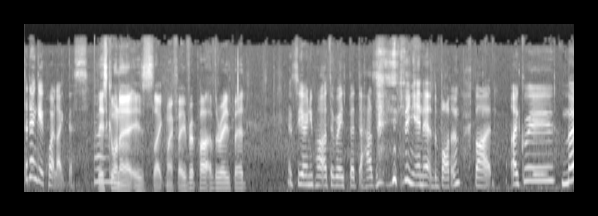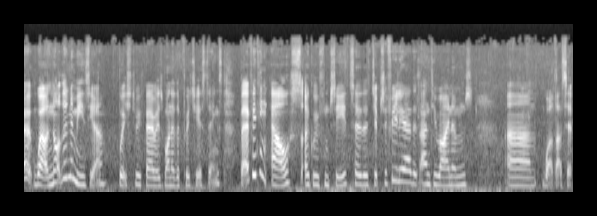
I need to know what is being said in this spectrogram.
they don't get quite like this. This Um, corner is like my favourite part of the raised bed. It's the only part of the raised bed that has anything in it at the bottom. But I grew mo- well, not the Nemesia, which to be fair is one of the prettiest things, but everything else I grew from seed. So there's Gypsophilia, there's Antirrhinums. Um, well, that's it.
